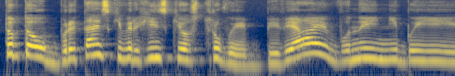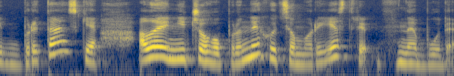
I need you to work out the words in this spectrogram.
Тобто британські Віргінські острови BVI, вони ніби і британські, але нічого про них у цьому реєстрі не буде.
